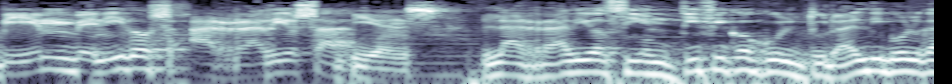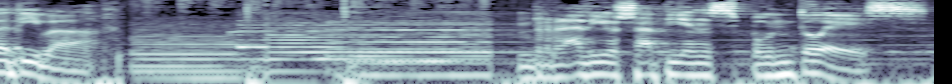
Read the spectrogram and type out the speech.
Bienvenidos a Radio Sapiens, la radio científico-cultural divulgativa. Radiosapiens.es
